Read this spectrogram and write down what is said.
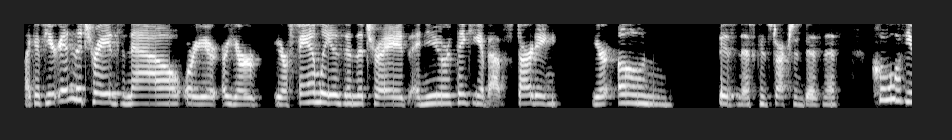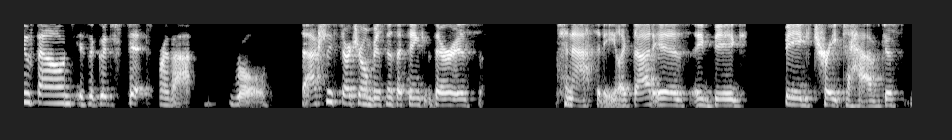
Like if you're in the trades now or your or your your family is in the trades and you're thinking about starting your own business, construction business, who have you found is a good fit for that role? to actually start your own business, I think there is tenacity. Like that is a big, big trait to have. Just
